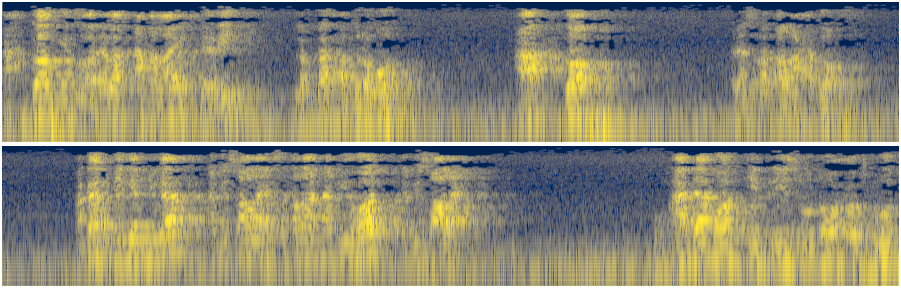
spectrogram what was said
Ahqaf itu adalah nama lain dari lembah Hadramut. Ahqaf. Ada surat Al-Ahqaf. Maka demikian juga Nabi Saleh. Setelah Nabi Hud, Nabi Saleh. Hum Adamun, Idris, Nuh, Hud,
